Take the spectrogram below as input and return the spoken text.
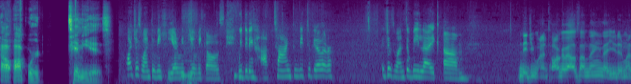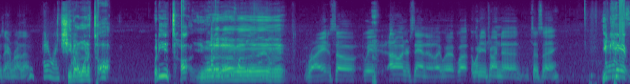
how awkward Timmy is. I just want to be here with you because we didn't have time to be together. I just want to be like, um, Did you want to talk about something that you didn't want to say in front of them? I don't want. To. She to don't want to talk. What are you talking? You want I didn't to? Right. So wait, I don't understand though. Like, what what what are you trying to to say? You I don't wanna can't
